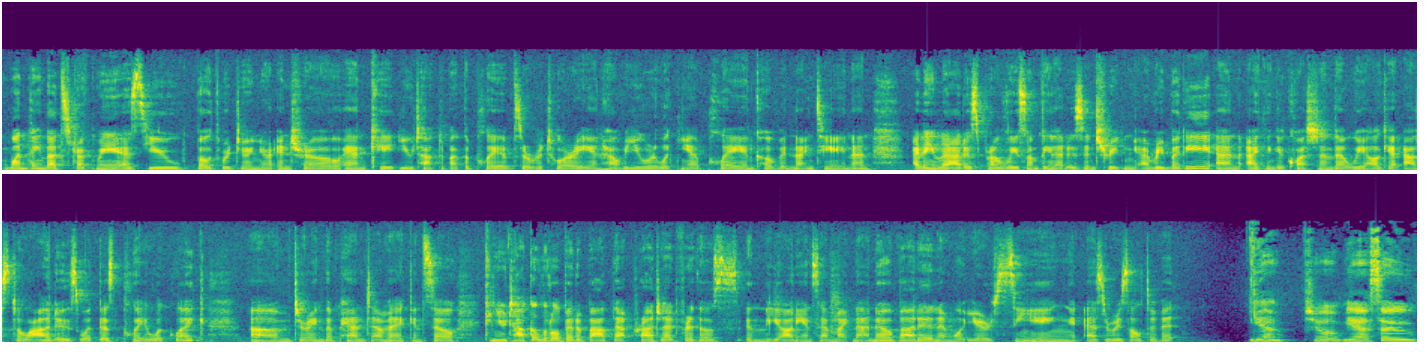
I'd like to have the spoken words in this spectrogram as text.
One thing that struck me as you both were doing your intro, and Kate, you talked about the Play Observatory and how you were looking at play in COVID 19. And I think that is probably something that is intriguing everybody. And I think a question that we all get asked a lot is what does play look like? um, during the pandemic. And so, can you talk a little bit about that project for those in the audience that might not know about it and what you're seeing as a result of it? Yeah, sure. Yeah, so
